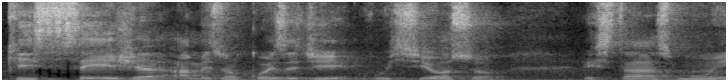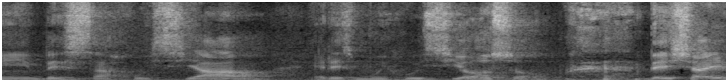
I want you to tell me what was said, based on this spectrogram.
que seja a mesma coisa de ruicioso? Estás muito desarruiciado, eres muito juicioso. Deixa aí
